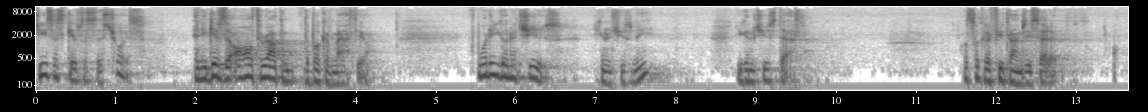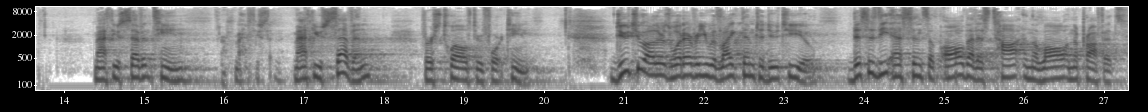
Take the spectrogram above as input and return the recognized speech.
Jesus gives us this choice. And he gives it all throughout the, the book of Matthew. What are you going to choose? You going to choose me? You're going to choose death. Let's look at a few times he said it. Matthew 17, or Matthew 7, Matthew 7, verse 12 through 14. Do to others whatever you would like them to do to you. This is the essence of all that is taught in the law and the prophets.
